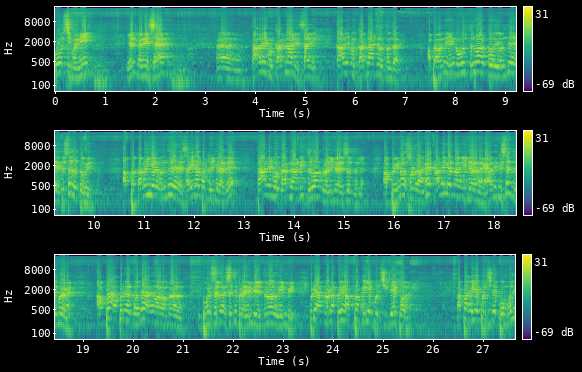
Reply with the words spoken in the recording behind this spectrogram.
கோசிமணி எல் கணேசன் தாலிமு கருணாநிதி சாரி தாலிமு கருணாநிதி ஒரு தந்தார் அப்ப வந்து எங்க ஊர் திருவாரூர் தொகுதி வந்து ரிசர்வ் தொகுதி. அப்ப கலைஞர் வந்து சைதாபாட் இருக்கிறாரு தாலிமு கருணாநிதி திருவாரூர் இருக்கிறார் ரிசர்வ் தொகுதியில அப்ப என்ன சொல்றாங்க? கலைஞர் தான் இருக்கிறாங்க அது ரிசர்வ் போடுங்க அப்ப அப்படி இருக்கும்போது அது இப்போ ஒரு செல்வர் செத்துப்பட எம்பி திருவாரூர் எம்பி. இப்படி அவங்களோட போய் அப்பா கையை பிடிச்சிக்கிட்டே போவேன் அப்பா கையை பிடிச்சிட்டே போகும்போது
